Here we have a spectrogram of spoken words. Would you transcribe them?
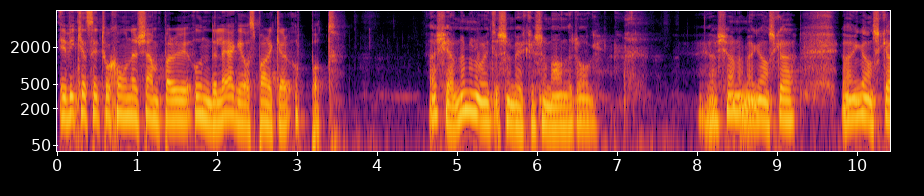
I vilka situationer kämpar du i underläge och sparkar uppåt? Jag känner mig nog inte så mycket som underdog. Jag känner mig ganska, jag är en ganska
